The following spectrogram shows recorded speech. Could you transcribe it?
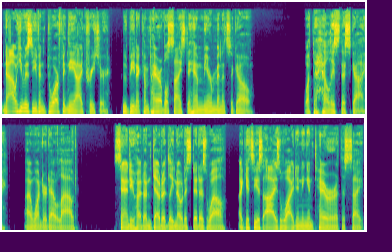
Now he was even dwarfing the eye creature, who'd been a comparable size to him mere minutes ago. What the hell is this guy? I wondered out loud. Sandhu had undoubtedly noticed it as well. I could see his eyes widening in terror at the sight.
